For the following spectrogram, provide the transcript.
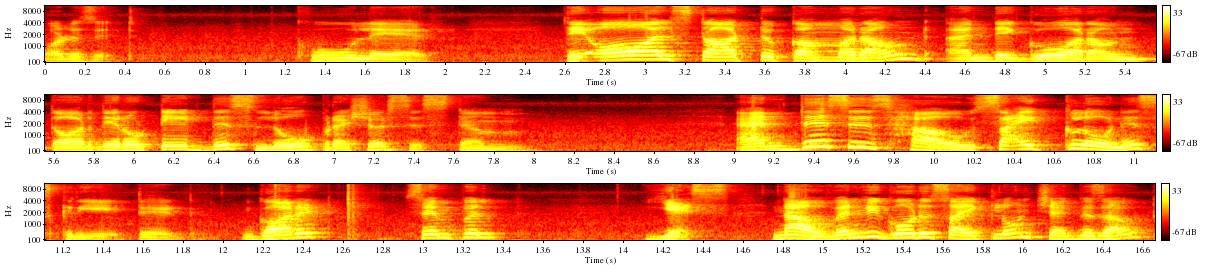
What is it? Cool air. They all start to come around and they go around or they rotate this low pressure system. And this is how cyclone is created. Got it? Simple? Yes. Now, when we go to cyclone, check this out.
